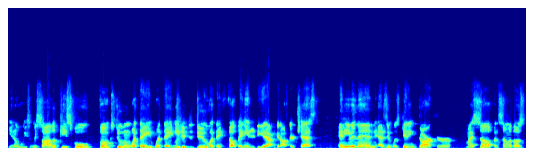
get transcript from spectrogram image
you know, we, we saw the peaceful folks doing what they what they needed to do, what they felt they needed to get out and get off their chest. And even then, as it was getting darker, myself and some of those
